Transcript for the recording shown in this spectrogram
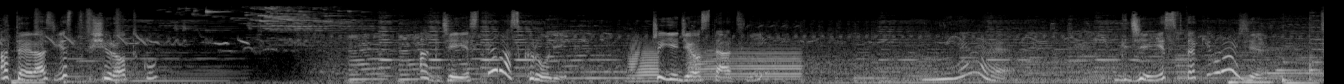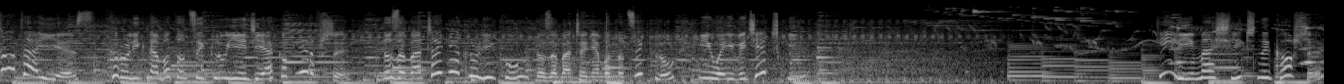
a teraz jest w środku. A gdzie jest teraz królik? Czy jedzie ostatni? Gdzie jest w takim razie? Tutaj jest! Królik na motocyklu jedzie jako pierwszy. Do zobaczenia, króliku! Do zobaczenia motocyklu! Miłej wycieczki! Tilly ma śliczny koszyk.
